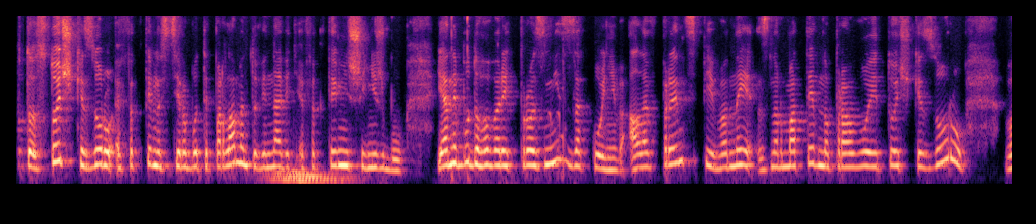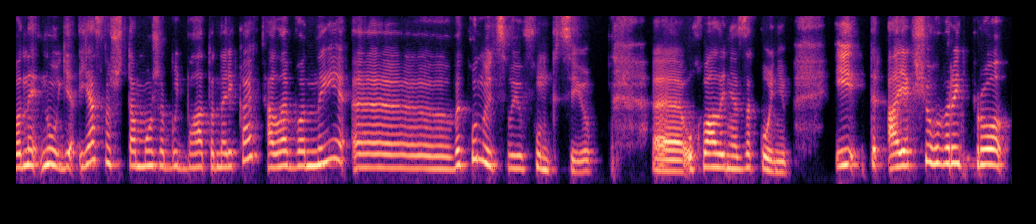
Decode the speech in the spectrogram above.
Тобто, з точки зору ефективності роботи парламенту, він навіть ефективніший ніж був. Я не буду говорити про зміст законів, але в принципі вони з нормативно-правової точки зору вони ну ясно, що там може бути багато нарікань, але вони е, виконують свою функцію е, ухвалення законів. І а якщо говорити про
